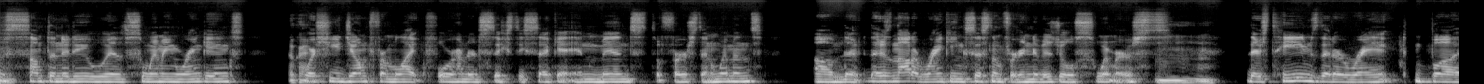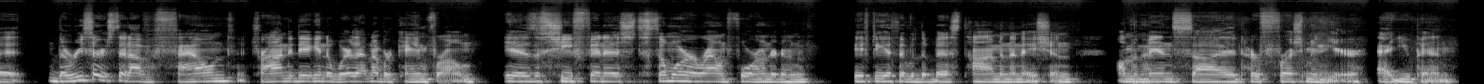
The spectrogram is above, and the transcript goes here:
Mhm. something to do with swimming rankings. Okay. where she jumped from like 462nd in men's to first in women's. Um, there, there's not a ranking system for individual swimmers. Mhm. There's teams that are ranked, but the research that I've found trying to dig into where that number came from is she finished somewhere around 450th of the best time in the nation on the men's side her freshman year at UPenn.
